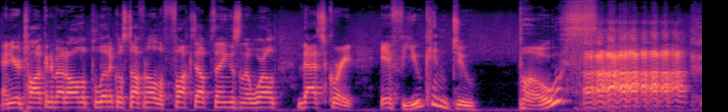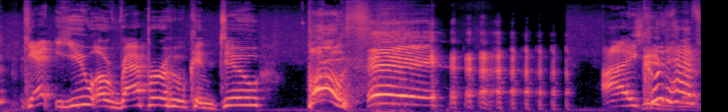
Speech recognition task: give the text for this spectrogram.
and you're talking about all the political stuff and all the fucked up things in the world, that's great. If you can do both, get you a rapper who can do both. hey. I could have man.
